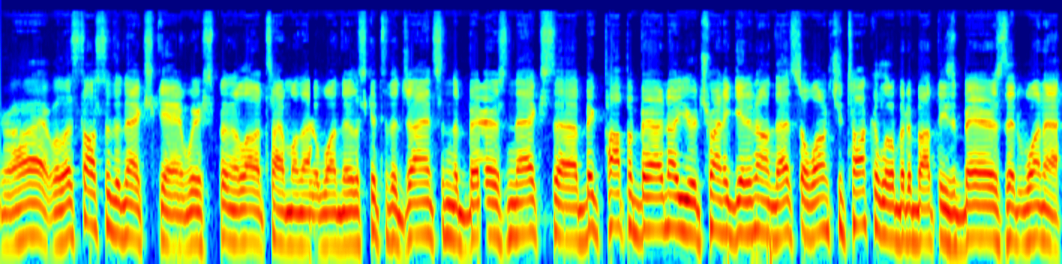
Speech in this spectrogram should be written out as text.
All right. Well, let's toss to the next game. We're spending a lot of time on that one there. Let's get to the Giants and the Bears next. Uh, Big Papa Bear, I know you were trying to get in on that. So why don't you talk a little bit about these Bears that want a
